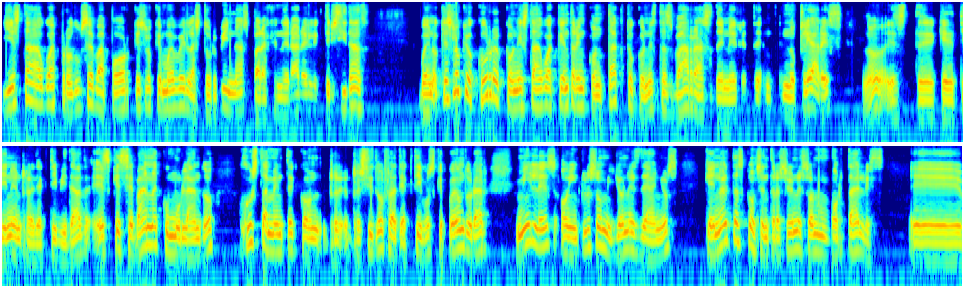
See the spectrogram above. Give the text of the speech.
y esta agua produce vapor que es lo que mueve las turbinas para generar electricidad. Bueno, ¿qué es lo que ocurre con esta agua que entra en contacto con estas barras nucleares? Este, que tienen radiactividad es que se van acumulando justamente con residuos radiactivos que pueden durar miles o incluso millones de años, que en altas concentraciones son mortales. Eh,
